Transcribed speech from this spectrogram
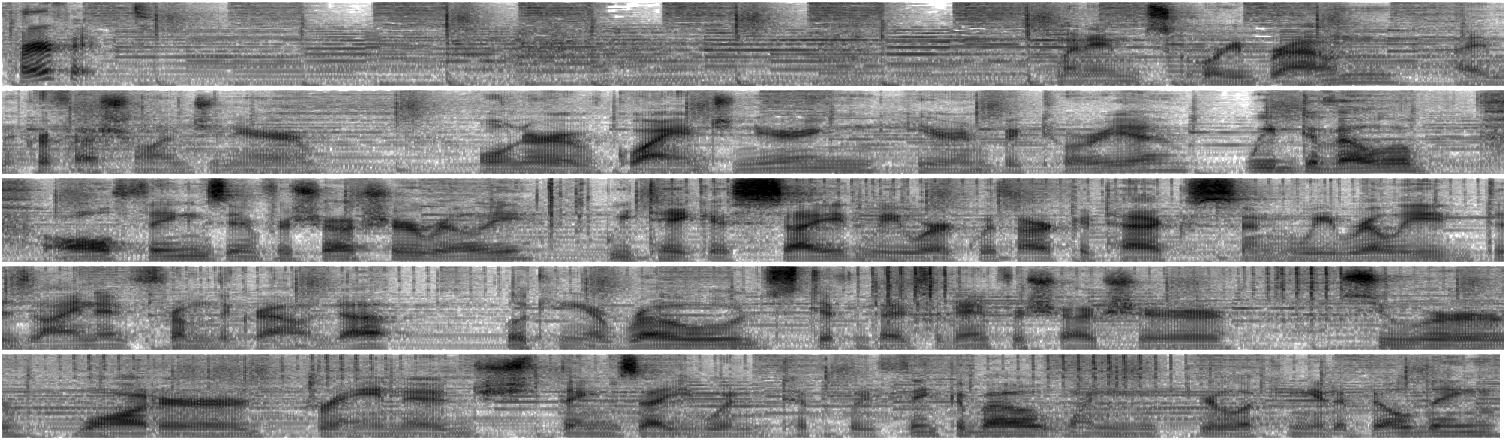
Perfect. My name is Corey Brown. I'm a professional engineer, owner of Gwaii Engineering here in Victoria. We develop all things infrastructure, really. We take a site, we work with architects, and we really design it from the ground up. Looking at roads, different types of infrastructure, sewer, water, drainage, things that you wouldn't typically think about when you're looking at a building.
